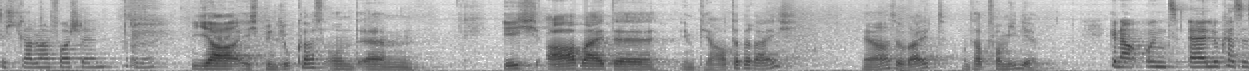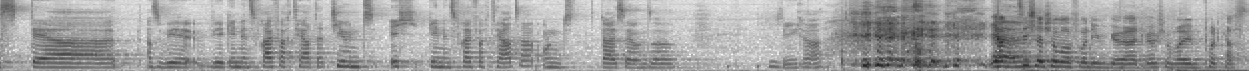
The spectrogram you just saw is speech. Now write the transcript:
dich gerade mal vorstellen? Oder? Ja, ich bin Lukas und ähm, ich arbeite im Theaterbereich, ja, soweit, und habe Familie. Genau, und äh, Lukas ist der, also wir, wir gehen ins Freifachtheater, Ti und ich gehen ins Freifachtheater und da ist er unser Lehrer. Ihr habt sicher schon mal von ihm gehört, wir haben schon mal im Podcast.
